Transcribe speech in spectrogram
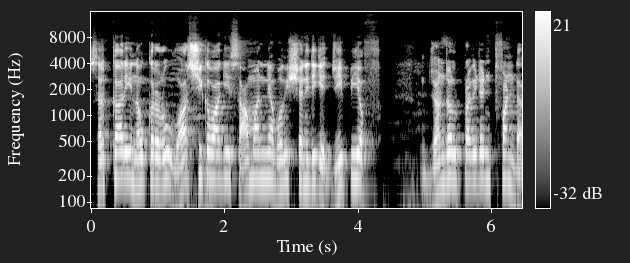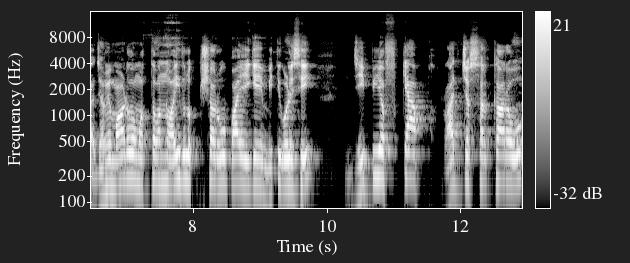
ಸರ್ಕಾರಿ ನೌಕರರು ವಾರ್ಷಿಕವಾಗಿ ಸಾಮಾನ್ಯ ಭವಿಷ್ಯ ನಿಧಿಗೆ G P F general provident fund ಜಮೆ ಮಾಡುವ ಮೊತ್ತವನ್ನು ಐದು ಲಕ್ಷ ರೂಪಾಯಿಗೆ ಮಿತಿಗೊಳಿಸಿ ಜಿ ಪಿ ಎಫ್ ಕ್ಯಾಪ್ ರಾಜ್ಯ ಸರ್ಕಾರವು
